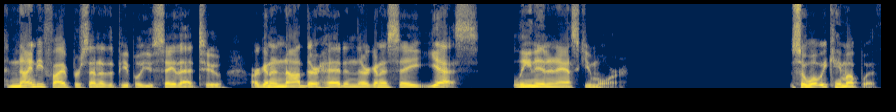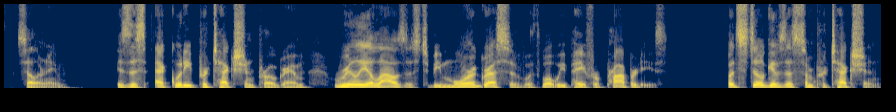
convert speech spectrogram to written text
95% of the people you say that to are going to nod their head and they're going to say yes, lean in and ask you more. So, what we came up with, seller name, is this equity protection program really allows us to be more aggressive with what we pay for properties, but still gives us some protection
